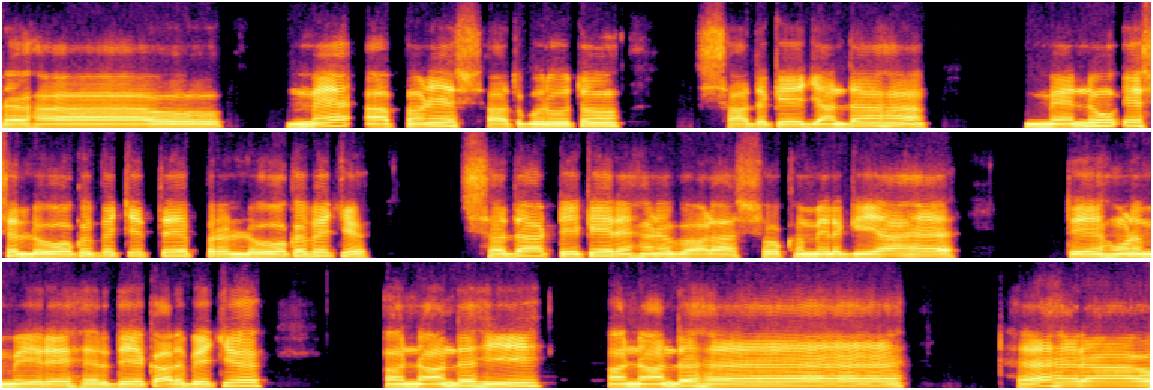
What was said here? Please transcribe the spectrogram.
ਰਹਾਉ, ਮੈਂ ਆਪਣੇ ਸਤਿਗੁਰੂ ਤੋਂ ਸਦ ਕੇ ਜਾਂਦਾ ਹਾਂ। ਮੈਨੂੰ ਇਸ ਲੋਕ ਵਿੱਚ ਤੇ ਪ੍ਰਲੋਕ ਵਿੱਚ ਸਦਾ ਟਿਕੇ ਰਹਿਣ ਵਾਲਾ ਸੁਖ ਮਿਲ ਗਿਆ ਹੈ ਤੇ ਹੁਣ ਮੇਰੇ ਹਿਰਦੇ ਘਰ ਵਿੱਚ ਆਨੰਦ ਹੀ ਆਨੰਦ ਹੈ। ਠਹਿਰਾਓ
